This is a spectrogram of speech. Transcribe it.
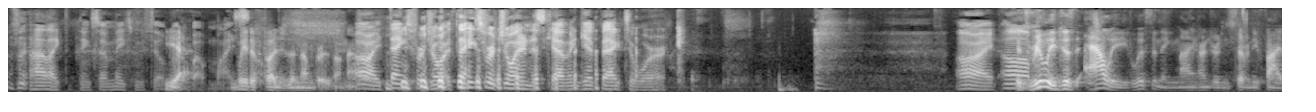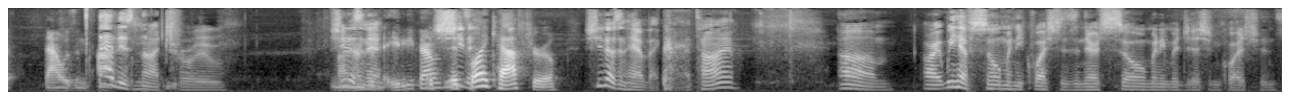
I like to think so. It makes me feel good about myself. Way to fudge the numbers on that. All right. Thanks for joining. thanks for joining us, Kevin. Get back to work. All right. Um, it's really just Allie listening 975,000 times. that is not true. She doesn't have. 980,000? She It's like half true. She doesn't have that kind of time. Um. All right. We have so many questions, and there's so many magician questions.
